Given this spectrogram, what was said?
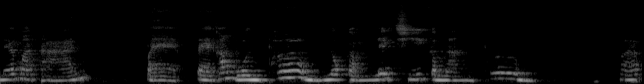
แล้วมาฐานแปด แต่ข้างบนเพิ่มยกกำเลขชี้กำลังเพิ่มปั๊บ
